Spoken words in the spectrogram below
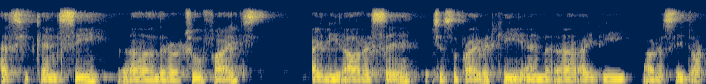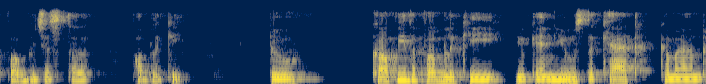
As you can see, uh, there are two files, IDRSA, which is the private key, and uh, IDRSA.pub, which is the public key. To copy the public key, you can use the cat command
